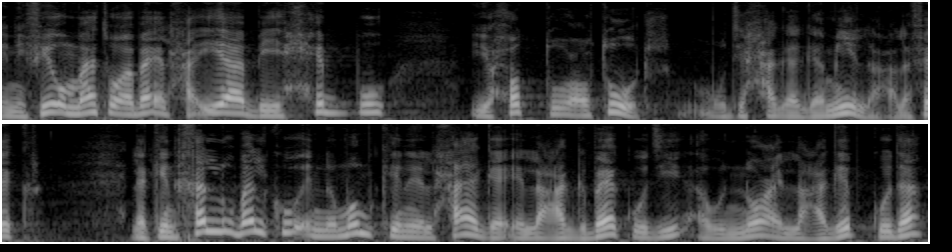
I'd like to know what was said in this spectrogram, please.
إن في أمهات وآباء الحقيقة بيحبوا يحطوا عطور ودي حاجة جميلة على فكرة. لكن خلوا بالكم إن ممكن الحاجة اللي عجباكوا دي أو النوع اللي عجبكوا ده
